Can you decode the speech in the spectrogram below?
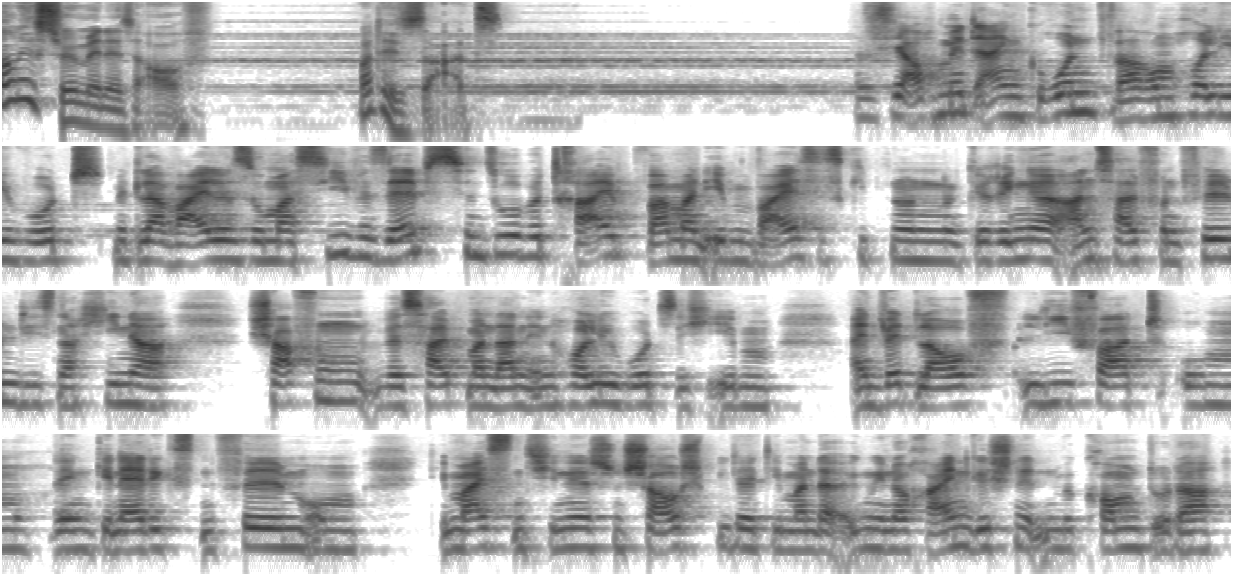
Only three minutes off. What is that? Das ist ja auch mit ein Grund, warum Hollywood mittlerweile so massive Selbstzensur betreibt, weil man eben weiß, es gibt nur eine geringe Anzahl von Filmen, die es nach China schaffen, weshalb man dann in Hollywood sich eben einen Wettlauf liefert um den gnädigsten Film, um die meisten chinesischen Schauspieler, die man da irgendwie noch reingeschnitten bekommt oder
